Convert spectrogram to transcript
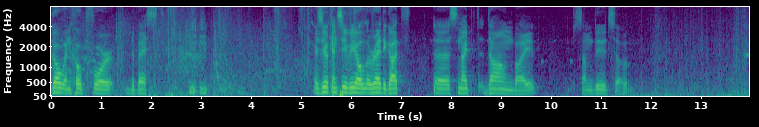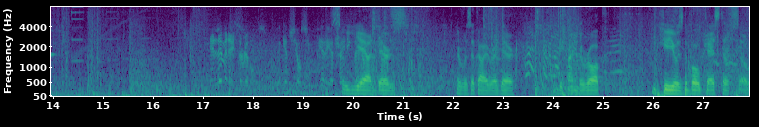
go and hope for the best. As you can see we already got uh, sniped down by some dude so. So yeah, there's there was a guy right there behind the rock. He used the bowcaster, so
